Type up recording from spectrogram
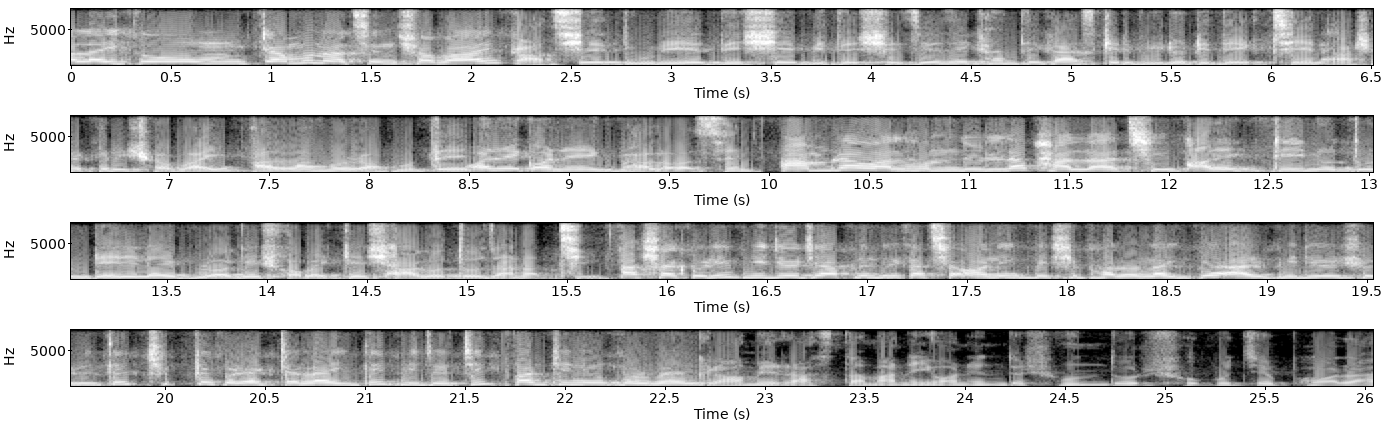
আলাইকুম। কেমন আছেন সবাই? কাছে দূরে দেশে বিদেশে যে যেখান থেকে আজকের ভিডিওটি দেখছেন আশা করি সবাই আল্লাহর রহমতে অনেক অনেক ভালো আছেন। আমরাও আলহামদুলিল্লাহ ভালো আছি। আরেকটি নতুন ডেইলি লাইফ ব্লগে সবাইকে স্বাগত জানাচ্ছি। আশা করি ভিডিওটি আপনাদের কাছে অনেক বেশি ভালো লাগবে আর ভিডিওর শুরুতে ছোট্ট করে একটা লাইক দিয়ে ভিডিওটি কন্টিনিউ করবেন। গ্রামের রাস্তা মানেই অনিন্দ সুন্দর সবুজে ভরা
